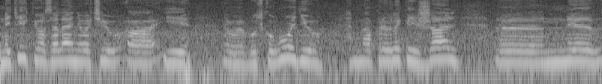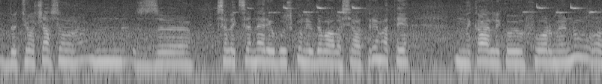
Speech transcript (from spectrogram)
не тільки озеленювачів, а і е, бусководів. На превеликий жаль, е, не до цього часу з селекціонерів буску не вдавалося отримати карликової форми. Ну, а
